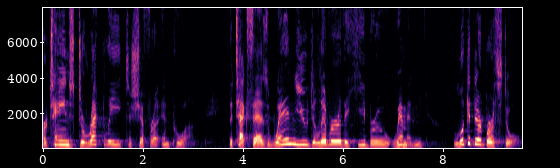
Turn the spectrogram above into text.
pertains directly to Shifra and Pua. The text says, When you deliver the Hebrew women, look at their birth stool.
